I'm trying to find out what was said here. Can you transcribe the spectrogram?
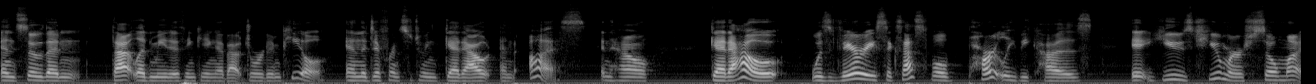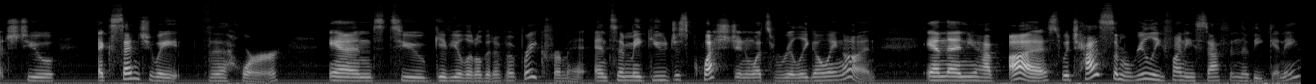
and so then that led me to thinking about Jordan Peele and the difference between Get Out and Us, and how Get Out was very successful partly because it used humor so much to accentuate the horror and to give you a little bit of a break from it and to make you just question what's really going on. And then you have Us, which has some really funny stuff in the beginning,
